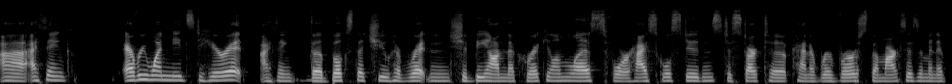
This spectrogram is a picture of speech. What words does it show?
Uh, I think everyone needs to hear it. I think the books that you have written should be on the curriculum list for high school students to start to kind of reverse the Marxism. And if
